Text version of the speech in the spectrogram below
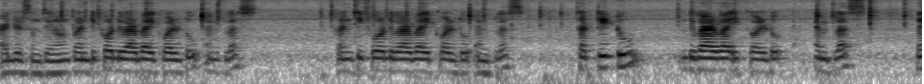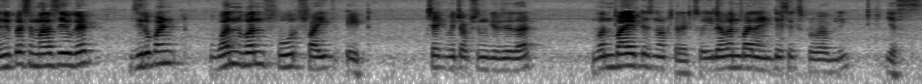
I did something wrong 24 divided by equal to m plus 24 divided by equal to m plus 32 divided by equal to m plus when you press MRC you get 0. 11458 check which option gives you that. 1 by 8 is not correct. So 11 by 96 probably. Yes.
